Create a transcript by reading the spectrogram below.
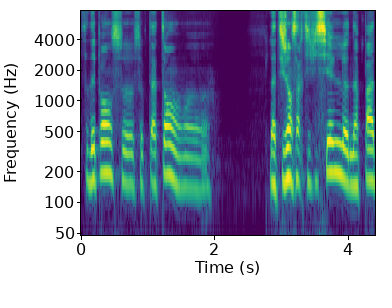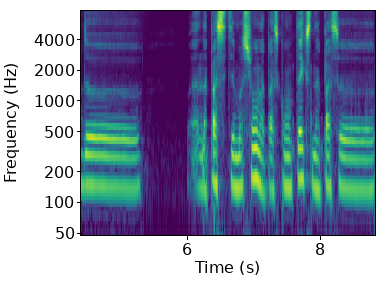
ça dépend ce, ce que tu attends. L'intelligence artificielle n'a pas de. N'a pas cette émotion, n'a pas ce contexte, n'a pas ce.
